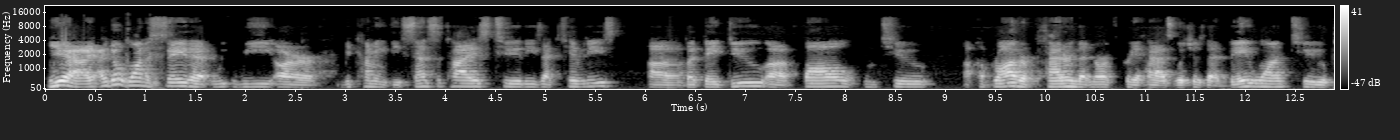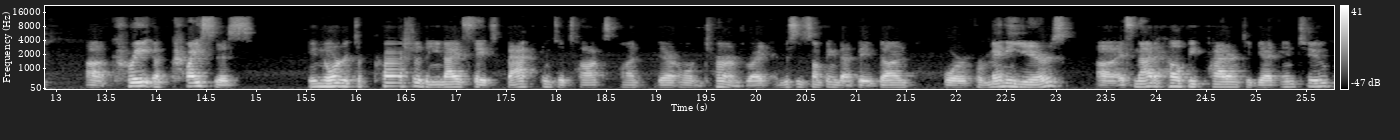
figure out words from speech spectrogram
Yeah, I, I don't want to say that we, we, are becoming desensitized to these activities, uh, but they do uh, fall into a broader pattern that North Korea has, which is that they want to uh, create a crisis in order to pressure the United States back into talks on their own terms, right? And this is something that they've done for, for many years. Uh, it's not a healthy pattern to get into,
